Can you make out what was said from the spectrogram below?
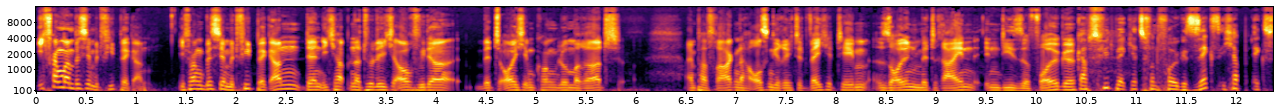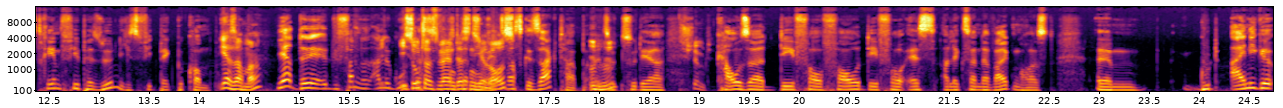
ich fange mal ein bisschen mit Feedback an. Ich fange ein bisschen mit Feedback an, denn ich habe natürlich auch wieder mit euch im Konglomerat ein paar Fragen nach außen gerichtet. Welche Themen sollen mit rein in diese Folge? Gab es Feedback jetzt von Folge 6? Ich habe extrem viel persönliches Feedback bekommen. Ja, sag mal. Ja, die, die fanden das alle gut. Ich such das dass währenddessen hier raus. was gesagt habe. Also Mhm. zu der Stimmt. Causa DVV, DVS, Alexander Walkenhorst. Ähm, gut, einige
